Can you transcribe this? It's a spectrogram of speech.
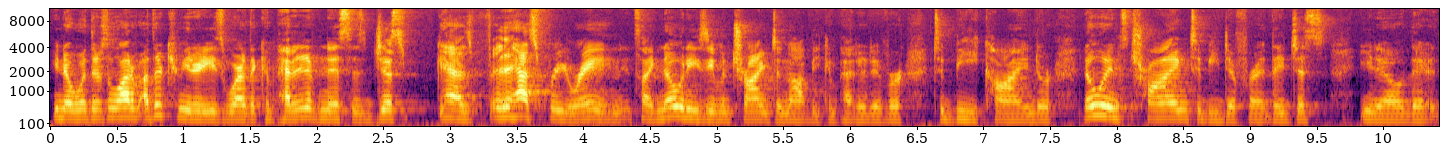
You know, where there's a lot of other communities where the competitiveness is just has it has free reign. It's like nobody's even trying to not be competitive or to be kind or no one's trying to be different. They just, you know, the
